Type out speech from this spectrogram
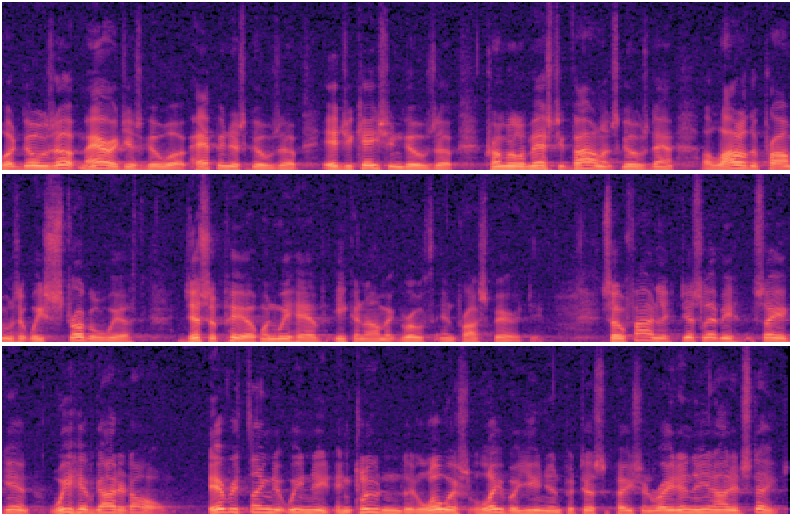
What goes up? Marriages go up. Happiness goes up. Education goes up. Criminal domestic violence goes down. A lot of the problems that we struggle with disappear when we have economic growth and prosperity. So, finally, just let me say again we have got it all. Everything that we need, including the lowest labor union participation rate in the United States.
